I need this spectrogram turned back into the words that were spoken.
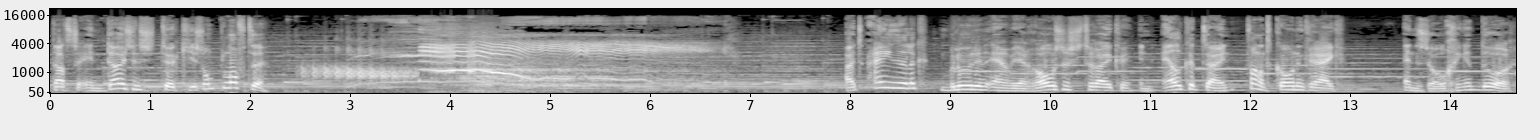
dat ze in duizend stukjes ontplofte. Uiteindelijk bloeiden er weer rozenstruiken in elke tuin van het koninkrijk. En zo ging het door.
